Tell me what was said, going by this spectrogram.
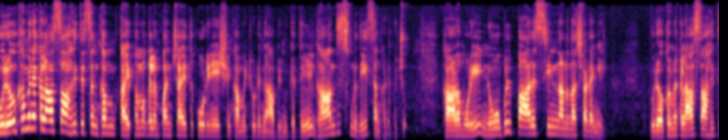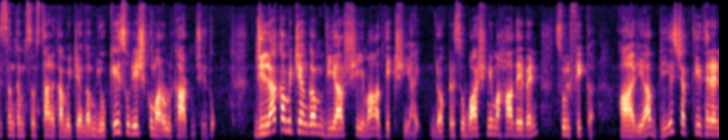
പുരോഗമന കലാ സാഹിത്യ സംഘം കൈപ്പമംഗലം പഞ്ചായത്ത് കോർഡിനേഷൻ കമ്മിറ്റിയുടെ ആഭിമുഖ്യത്തിൽ ഗാന്ധി സ്മൃതി സംഘടിപ്പിച്ചു. കാളമുറി നോബിൾ പാലസ്തീൻ നടന്ന ചടങ്ങിൽ പുരോഗമന കലാ സാഹിത്യ സംഘം സംസ്ഥാന കമ്മിറ്റി അംഗം യു കെ സുരേഷ് കുമാർ ഉദ്ഘാടനം ചെയ്തു. ജില്ലാ കമ്മിറ്റി അംഗം വി ആർ ഷീമ അധ്യക്ഷയായി. Doctor Subhashini Mahadevan Zulfikar Arya B S Sakthidharan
